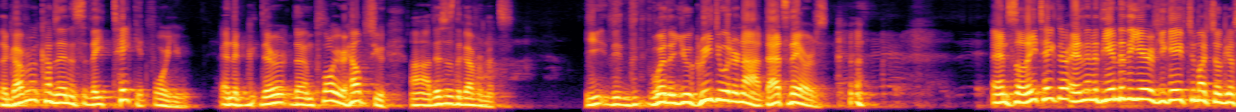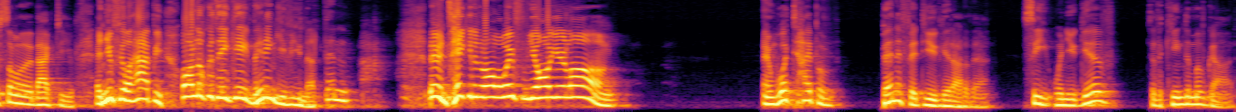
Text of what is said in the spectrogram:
The government comes in and says they take it for you, and the, the employer helps you. Uh, this is the government's. You, the, whether you agree to it or not, that's theirs. And so they take their, and then at the end of the year, if you gave too much, they'll give some of it back to you. And you feel happy. Oh, look what they gave. They didn't give you nothing. They've been taking it all away from you all year long. And what type of benefit do you get out of that? See, when you give to the kingdom of God,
